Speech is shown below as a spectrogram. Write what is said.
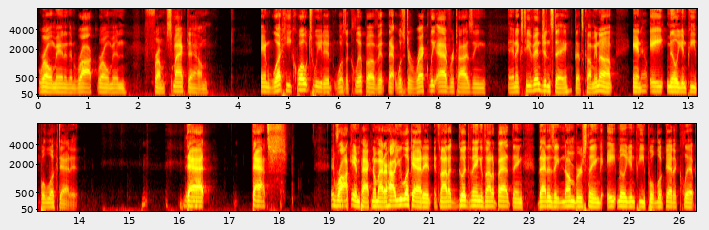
Roman and then Rock Roman from SmackDown. And what he quote tweeted was a clip of it that was directly advertising NXT Vengeance Day that's coming up, and Yep. 8 million people looked at it. That that's It's- rock impact no matter how you look at it it's not a good thing it's not a bad thing that is a numbers thing 8 million people looked at a clip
